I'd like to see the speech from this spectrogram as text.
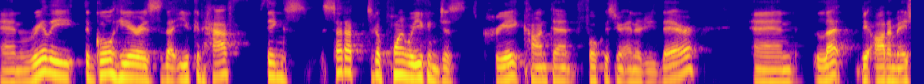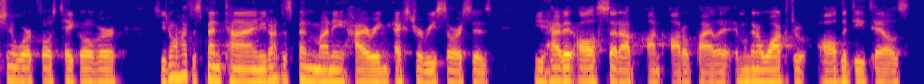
And really, the goal here is that you can have things set up to the point where you can just create content, focus your energy there, and let the automation workflows take over. So you don't have to spend time, you don't have to spend money hiring extra resources. You have it all set up on autopilot. And we're going to walk through all the details.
